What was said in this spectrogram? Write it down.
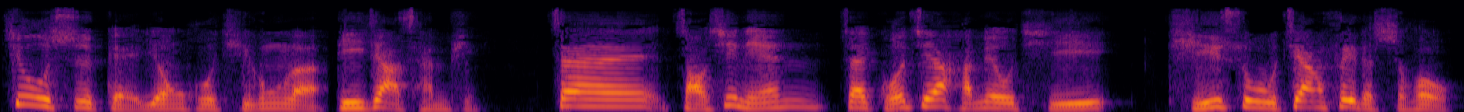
就是给用户提供了低价产品。在早些年，在国家还没有提提速降费的时候，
